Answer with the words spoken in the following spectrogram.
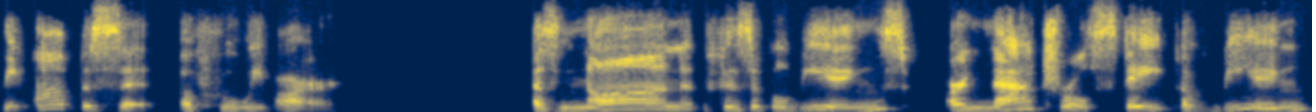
the opposite of who we are. As non physical beings, our natural state of being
